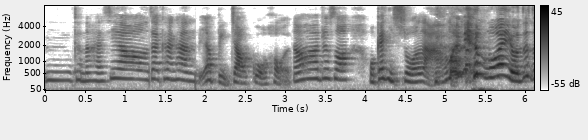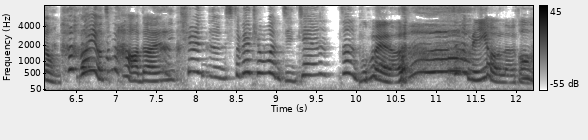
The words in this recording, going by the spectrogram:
嗯，可能还是要再看看，要比较过后。然后他就说：“我跟你说啦，外面不会有这种，不会有这么好的，你去随便去问几间，真的不会了，真的没有了。”哦，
